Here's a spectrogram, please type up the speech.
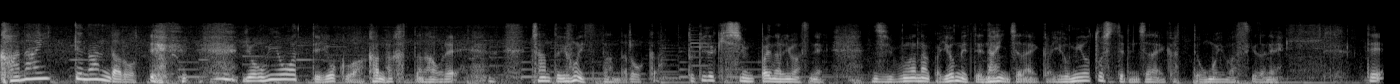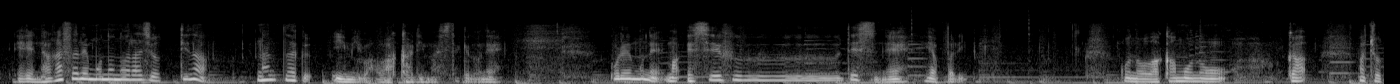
金井って何だろうって読み終わってよく分かんなかったな俺。ちゃんと読めてたんだろうか。時々心配になりますね。自分はなんか読めてないんじゃないか読み落としてるんじゃないかって思いますけどね。で、えー、流され者のラジオっていうのはなんとなく意味は分かりましたけどね。これもね、まあ、SF ですね。やっぱり。この若者が、まあ、ちょっ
